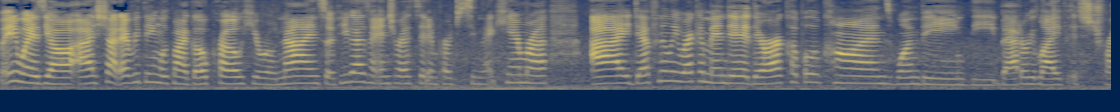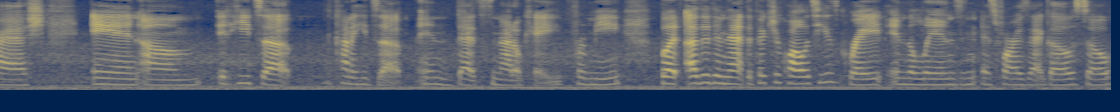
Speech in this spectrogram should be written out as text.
anyways, y'all, I shot everything with my GoPro Hero 9. So if you guys are interested in purchasing that camera, I definitely recommend it. There are a couple of cons, one being the battery life is trash and um, it heats up kind of heats up and that's not okay for me. But other than that the picture quality is great in the lens and as far as that goes. So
